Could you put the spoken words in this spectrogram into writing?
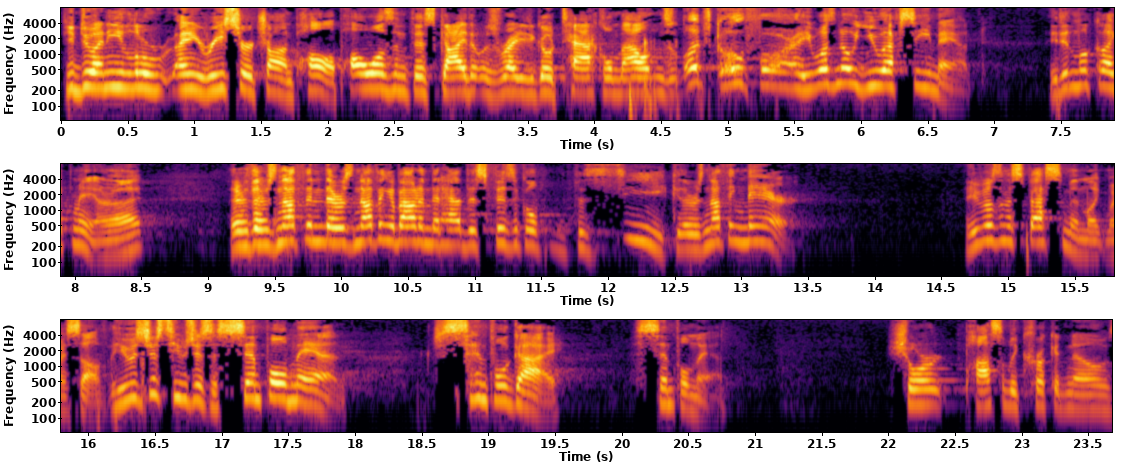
If you do any little any research on Paul, Paul wasn't this guy that was ready to go tackle mountains. Let's go for it. He was no UFC man. He didn't look like me. All right. There, there's nothing. There was nothing about him that had this physical physique. There was nothing there. He wasn't a specimen like myself. He was just. He was just a simple man, just simple guy, simple man. Short, possibly crooked nose.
